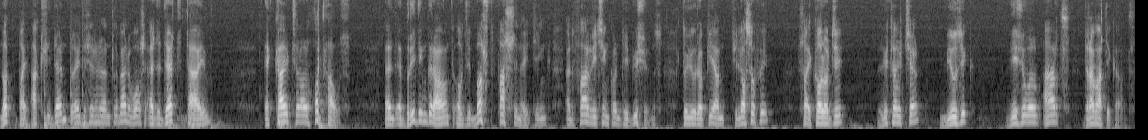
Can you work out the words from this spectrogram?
not by accident, ladies and gentlemen, was at that time a cultural hothouse and a breeding ground of the most fascinating and far-reaching contributions to European philosophy, psychology, literature, music, visual arts, dramatic arts.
